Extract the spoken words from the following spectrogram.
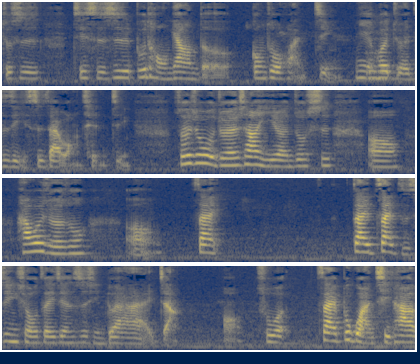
就是即使是不同样的工作环境，你也会觉得自己是在往前进。所以说，我觉得像怡人就是，呃，他会觉得说，呃，在。在在职进修这一件事情对他来讲，哦，除了在不管其他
